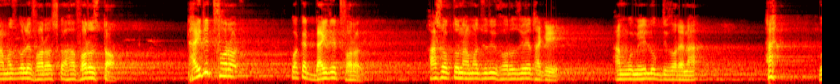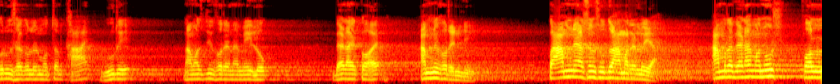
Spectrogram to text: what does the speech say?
নামাজ বলে ফরজ কহা ফরজ তো? ডাইরেক্ট ফরজ। কাকে ডাইরেক্ট ফরজ। হাসক্ত নামাজ যদি ফরজ হয়ে থাকে, আমগো মেয়ে লোক দি পড়ে না। হ্যাঁ গরু, ছাগলের মতন খায়, ঘুরে, নামাজ দি পড়ে না মেয়ে লোক। বেড়ায় কয়, আমনে পড়েননি? কয়, আমনে আসেন শুধু আমারে লইয়া। আমরা বেড়া মানুষ পল্ল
